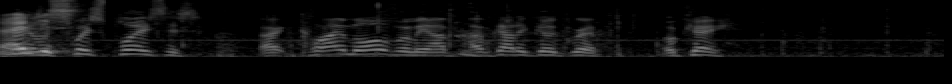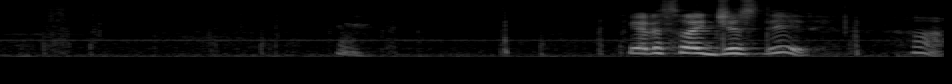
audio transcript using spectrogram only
I Hey, let's just switch places. All right, climb over me. I've, I've got a good grip. Okay. yeah, that's what I just did, huh?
